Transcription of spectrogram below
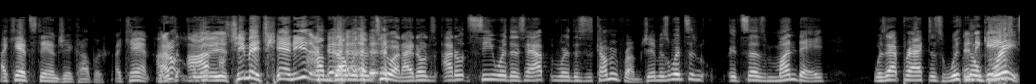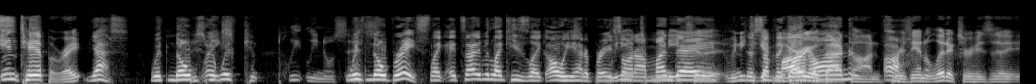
I can't stand Jay Cutler. I can't. I don't. his teammates can't either. I'm done with him too, and I don't I don't see where this hap- where this is coming from. Jameis Winston. It says Monday was at practice with And no brace in Tampa, right? Yes, with no This uh, makes with completely no sense. with no brace. Like it's not even like he's like oh he had a brace on on Monday. We need to, we need to get Mario going back on for Oh, his analytics or his. Uh,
